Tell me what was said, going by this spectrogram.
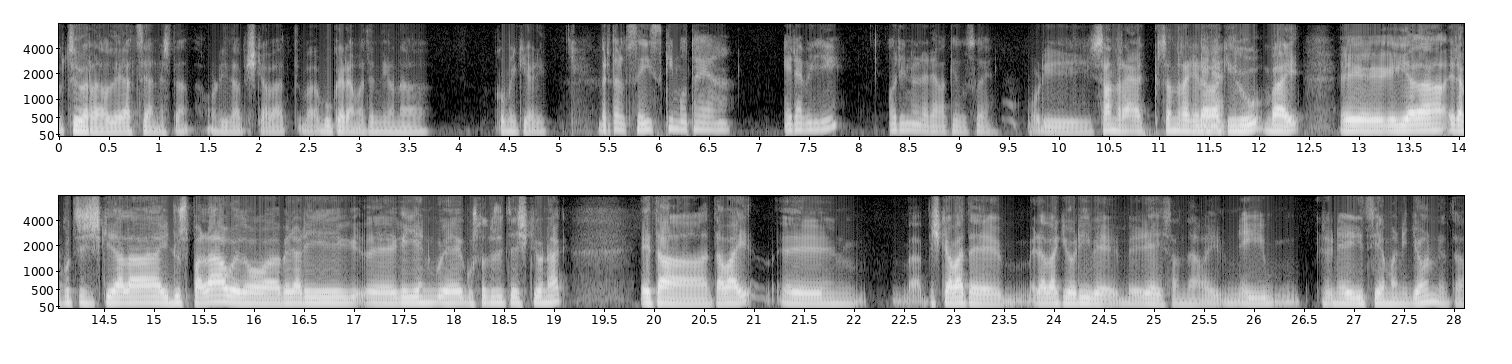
utzi berra daude atzean, ez da? Hori da pixka bat, ba, bukera ematen diona komikiari. Bertol, zeizki motea erabili, hori nola erabaki duzue? Hori Sandrak, Sandrak erabaki du, bai. E, egia da, erakutsi zizkidala iruz palau, edo berari e, gehien e, gustatu zitzaizkionak, eta, eta bai, e, ba, pixka bat e, erabaki hori be, berea izan da, bai, nei, nei iritzia eman ion, eta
